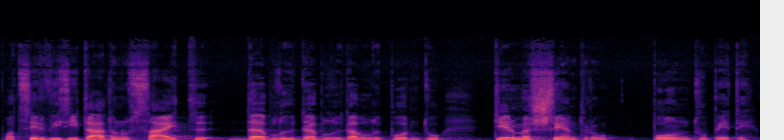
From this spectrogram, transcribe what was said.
Pode ser visitado no site www.termascentro.pt.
